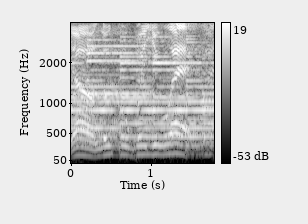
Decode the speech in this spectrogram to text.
Yo, Luca, where you at?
